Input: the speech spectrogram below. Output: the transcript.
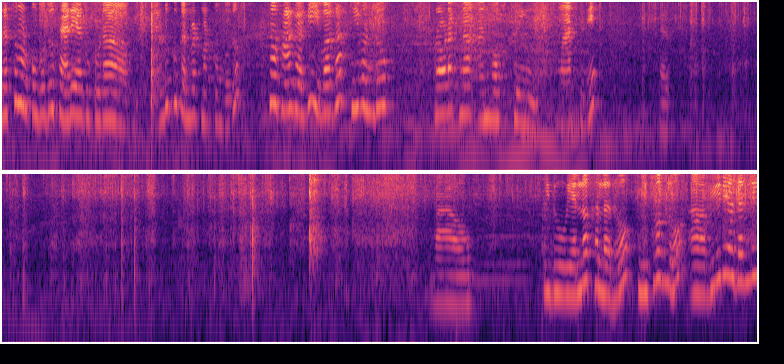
ಡ್ರೆಸ್ ಮಾಡ್ಕೊಬೋದು ಸ್ಯಾರಿಯಾಗೂ ಕೂಡ ಎರಡಕ್ಕೂ ಕನ್ವರ್ಟ್ ಮಾಡ್ಕೊಬೋದು. ಸೊ ಹಾಗಾಗಿ ಇವಾಗ ಈ ಒಂದು ಪ್ರಾಡಕ್ಟ್ನ ಅನ್ಬಾಕ್ಸಿಂಗ್ ಮಾಡ್ತೀನಿ. Yes wow. ಇದು ಎಲ್ಲೋ ಕಲರು. ನಿಜವಾಗ್ಲೂ ವಿಡಿಯೋದಲ್ಲಿ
